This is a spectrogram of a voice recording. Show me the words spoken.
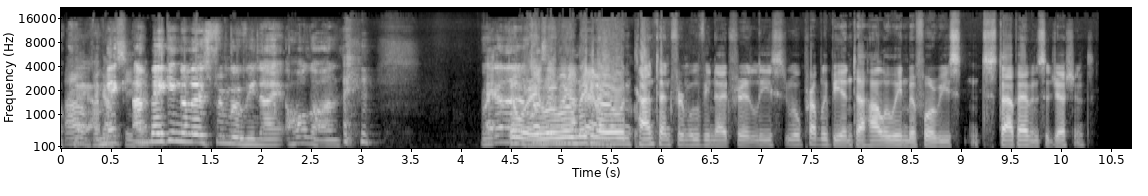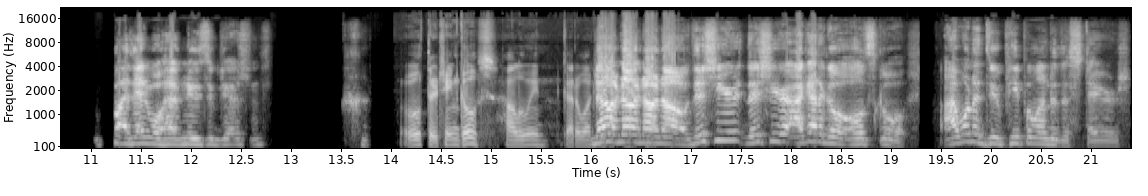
Okay, I don't I'm, make, I'm making a list for movie night. Hold on. We're gonna. Don't worry, we're, we're making our own content for movie night for at least. We'll probably be into Halloween before we s- stop having suggestions. By then, we'll have new suggestions. Oh, 13 Ghosts, Halloween. Gotta watch No, no, no, no. This year, this year, I gotta go old school. I want to do People Under the Stairs.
